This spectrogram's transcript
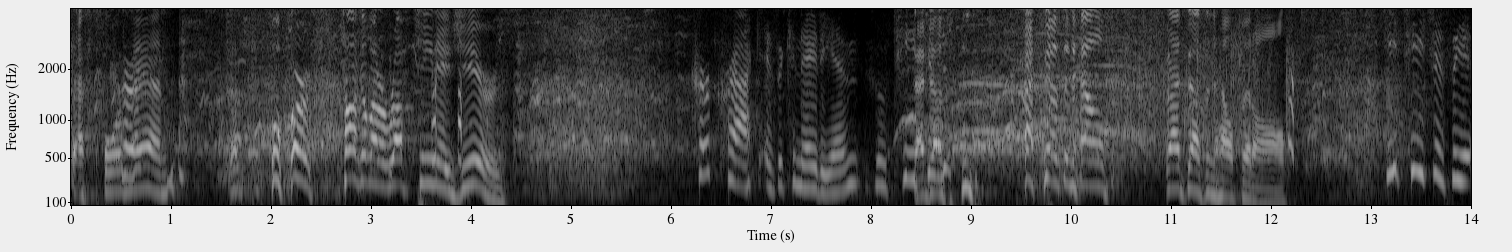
that poor man. That poor. Talk about a rough teenage years. Kirk Krack is a Canadian who teaches. That doesn't. That doesn't help. That doesn't help at all. He teaches the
